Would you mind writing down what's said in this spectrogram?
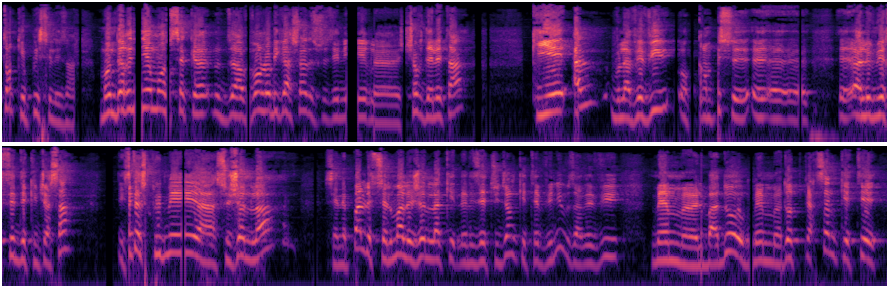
temps qu'il puisse les en. Mon dernier mot, c'est que nous avons l'obligation de soutenir le chef de l'État, qui est, vous l'avez vu au campus euh, euh, euh, à l'université de Kinshasa. Il s'est exprimé à ce jeune-là. Ce n'est pas le- seulement les jeunes là, qui, les étudiants qui étaient venus. Vous avez vu même le Bado, même d'autres personnes qui étaient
